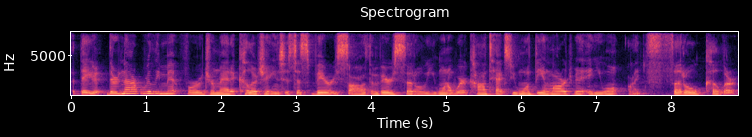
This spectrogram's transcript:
They they're not really meant for a dramatic color change. It's just very soft and very subtle. You want to wear contacts you want the enlargement and you want like subtle color.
